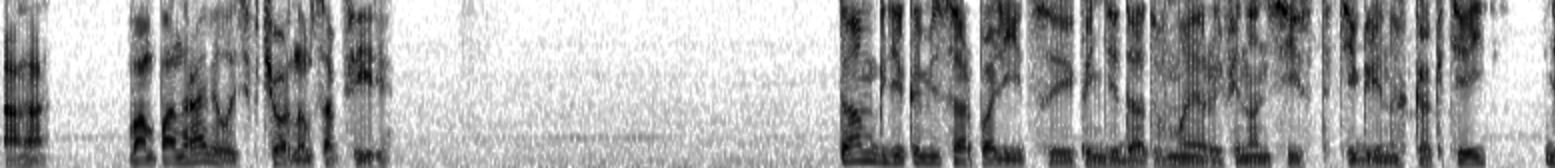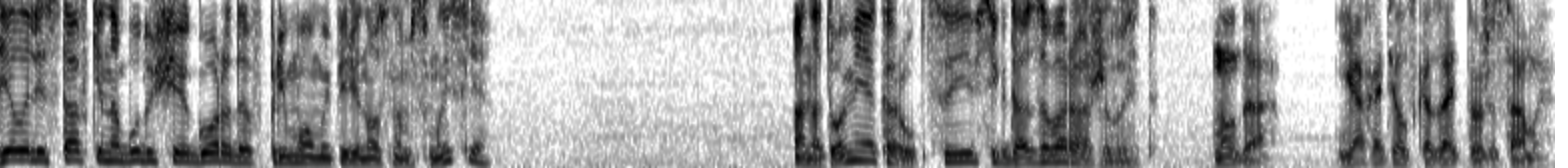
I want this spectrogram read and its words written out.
Ага. Вам понравилось в черном сапфире? Там, где комиссар полиции, кандидат в мэры, финансист тигриных когтей делали ставки на будущее города в прямом и переносном смысле? Анатомия коррупции всегда завораживает. Ну да. Я хотел сказать то же самое.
